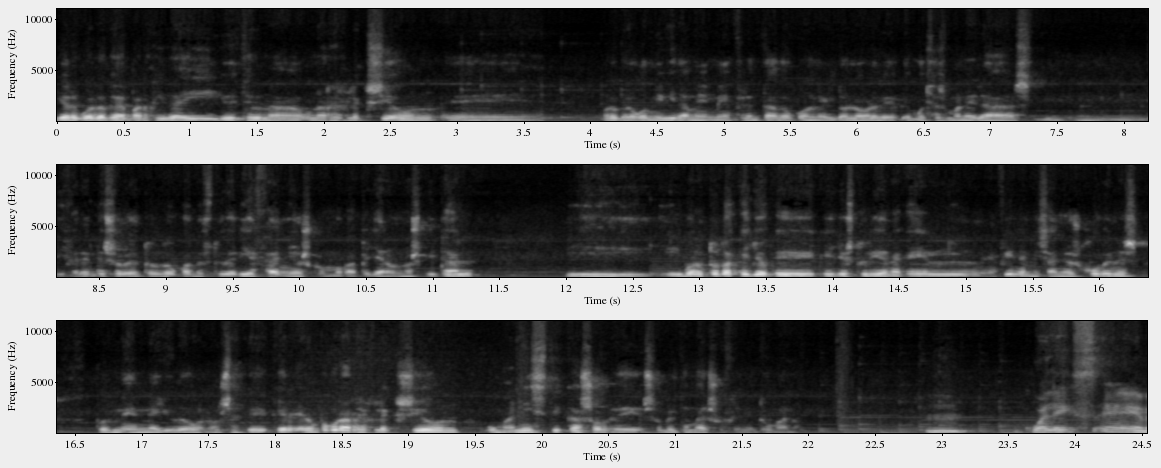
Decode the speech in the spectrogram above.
Yo recuerdo que a partir de ahí yo hice una, reflexión, eh, bueno, que luego en mi vida me, he enfrentado con el dolor de, muchas maneras mm, diferentes, sobre todo cuando estuve 10 años como capellán en un hospital. Y, bueno, todo aquello que, yo estudié en aquel, en fin, en mis años jóvenes, pues me, ayudó, ¿no? O sea, que, era un poco una reflexión humanística sobre, sobre el tema del sufrimiento humano. Mm. ¿Cuál es, eh,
